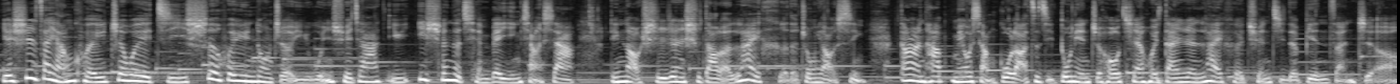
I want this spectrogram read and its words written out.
也是在杨奎这位集社会运动者与文学家于一身的前辈影响下，林老师认识到了奈何的重要性。当然，他没有想过啦，自己多年之后竟然会担任奈何全集的编纂者。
